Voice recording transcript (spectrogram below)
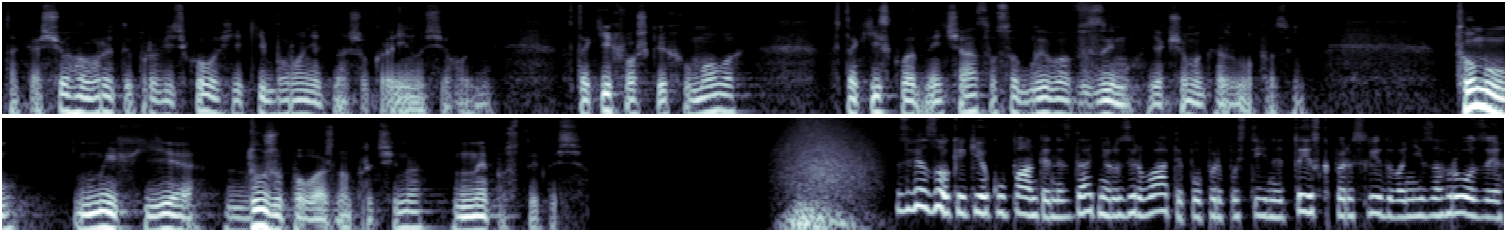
Так, а що говорити про військових, які боронять нашу країну сьогодні? В таких важких умовах, в такий складний час, особливо взиму, якщо ми кажемо про зиму. Тому в них є дуже поважна причина не пуститися. Зв'язок, який окупанти не здатні розірвати, попри постійний тиск, переслідування і загрози.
